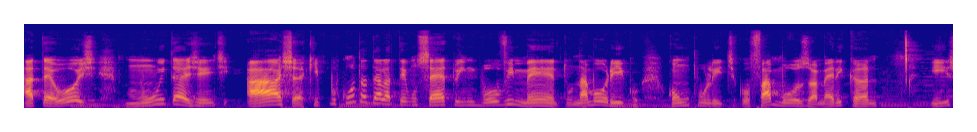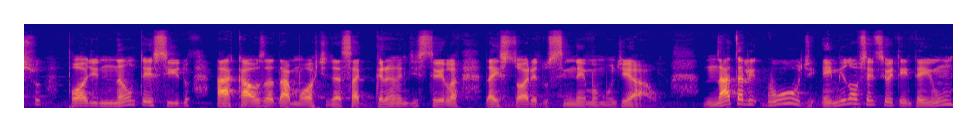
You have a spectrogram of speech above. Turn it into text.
até hoje, muita gente acha que por conta dela ter um certo envolvimento, um namorico com um político famoso americano, isso pode não ter sido a causa da morte dessa grande estrela da história do cinema mundial. Natalie Wood, em 1981,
